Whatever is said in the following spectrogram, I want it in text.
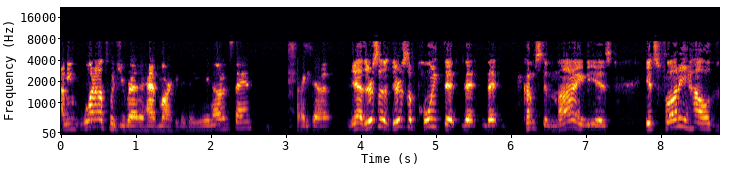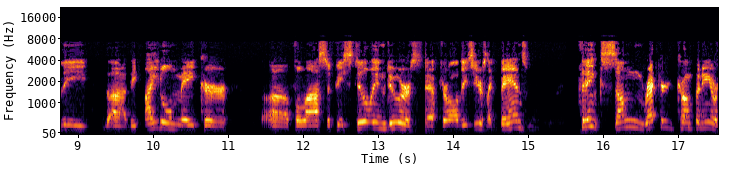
I mean, what else would you rather have marketed to you? Know what I'm saying? Like, uh, yeah, there's a there's a point that that that comes to mind is it's funny how the uh, the idol maker uh, philosophy still endures after all these years. Like bands think some record company or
